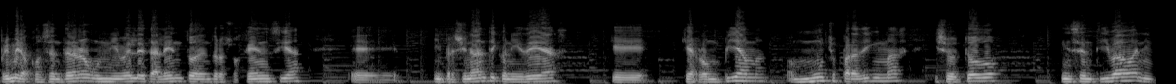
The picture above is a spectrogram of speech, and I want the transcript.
primero, concentraron un nivel de talento dentro de su agencia impresionante y con ideas que, rompían muchos paradigmas y sobre todo incentivaban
